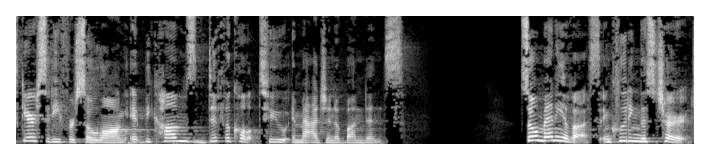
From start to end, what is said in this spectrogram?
scarcity for so long, it becomes difficult to imagine abundance. So many of us, including this church,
